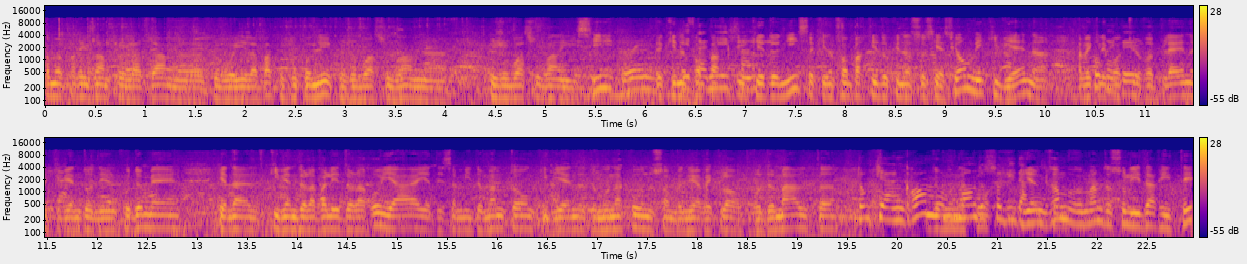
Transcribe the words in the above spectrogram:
comme par exemple la dame que vous voyez là-bas, que je connais, que je vois souvent que je vois souvent ici, oui, qui, ne font partie, hein. qui est de Nice, qui ne font partie d'aucune association, mais qui viennent avec les voitures pleines, qui viennent donner un coup de main. Il y en a qui viennent de la vallée de la Roya, il y a des amis de Menton qui viennent de Monaco, nous sommes venus avec l'ordre de Malte. Donc il y a un grand mouvement Monaco. de solidarité. Il y a un grand mouvement de solidarité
